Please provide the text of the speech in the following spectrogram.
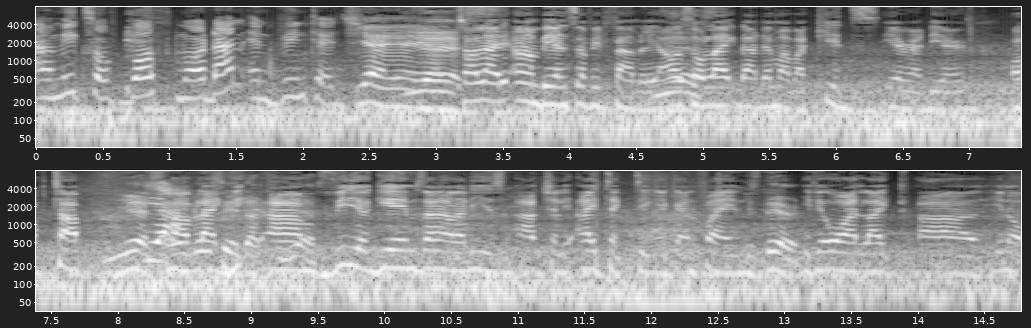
a mix of both modern and vintage. Yeah, yeah, yeah. Yes. So I like the ambience of it, family. I also like that them have a kids area there up top. Yes, Yeah. Have I like say vi- that um, yes. video games and all of these actually high tech thing you can find. It's there. If you want like uh, you know,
